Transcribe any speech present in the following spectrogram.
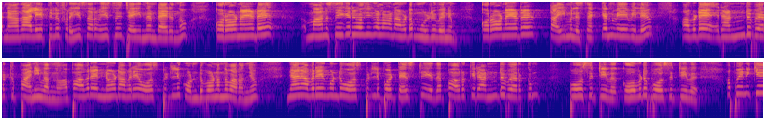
അനാഥാലയത്തിൽ ഫ്രീ സർവീസ് ചെയ്യുന്നുണ്ടായിരുന്നു. കൊറോണയുടെ മാനസിക രോഗികളാണ് അവിടെ മുഴുവനും. കൊറോണയുടെ ടൈമിൽ സെക്കൻഡ് വേവിൽ അവിടെ രണ്ട് പേർക്ക് പനി വന്നു. അപ്പോൾ അവരെന്നോട് അവരെ ഹോസ്പിറ്റലിൽ കൊണ്ടുപോകണമെന്ന് പറഞ്ഞു. ഞാൻ അവരെയും കൊണ്ട് ഹോസ്പിറ്റലിൽ പോയി ടെസ്റ്റ് ചെയ്തപ്പോൾ അവർക്ക് രണ്ട് പേർക്കും പോസിറ്റീവ് കോവിഡ് പോസിറ്റീവ് അപ്പോൾ എനിക്ക്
